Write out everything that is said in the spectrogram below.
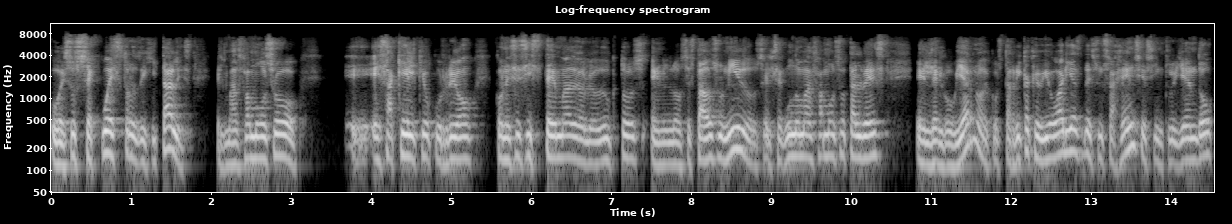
o esos secuestros digitales. El más famoso eh, es aquel que ocurrió con ese sistema de oleoductos en los Estados Unidos. El segundo más famoso tal vez el del gobierno de Costa Rica, que vio varias de sus agencias, incluyendo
